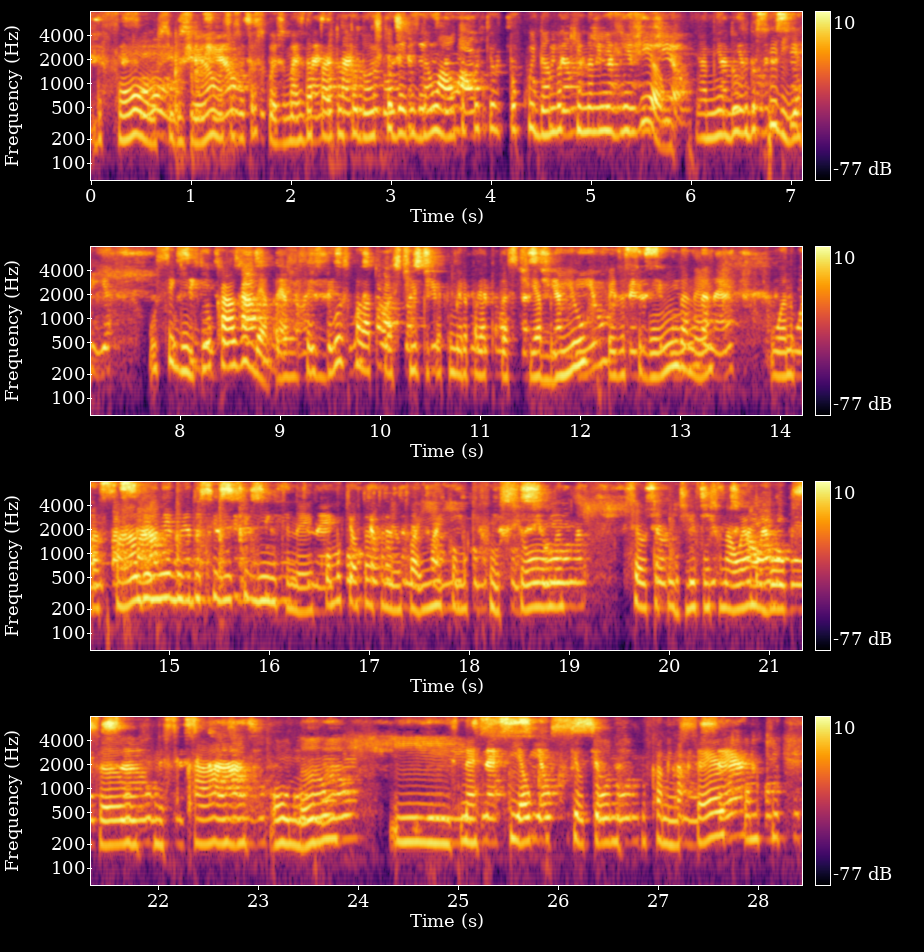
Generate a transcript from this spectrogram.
de fono, cirurgião, essas outras coisas, mas da parte ortodôntica deles dão alta porque eu estou cuidando aqui na minha região. A minha dúvida seria o seguinte, no caso dela, ela fez duas palatoplastias, porque a primeira palatoplastia abriu, fez a segunda, né, né, o ano passado, e a minha dúvida seria o seguinte, né, né? Como que é o tratamento aí, como que funciona, se a ortopedia funcional é uma boa opção nesse caso ou não e né, se, eu, se eu estou no, no, caminho certo, como que,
